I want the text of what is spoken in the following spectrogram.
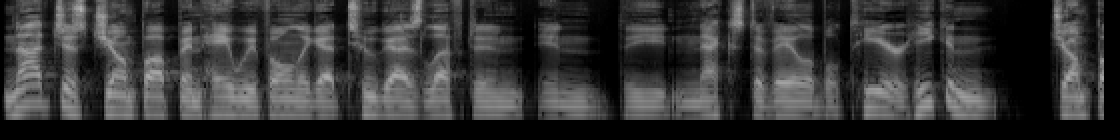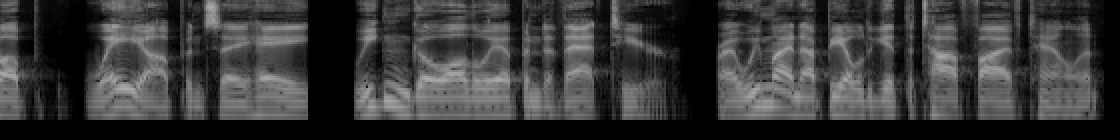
not just jump up and hey, we've only got two guys left in in the next available tier. He can jump up way up and say, hey, we can go all the way up into that tier. Right? We might not be able to get the top five talent,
